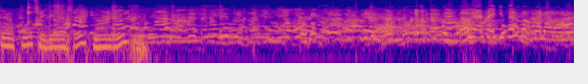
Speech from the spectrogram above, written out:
ત્યાં પહોંચી ગયા છે માંડવી. હવે થઈ ગઈ સરબત બનાવવાની.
